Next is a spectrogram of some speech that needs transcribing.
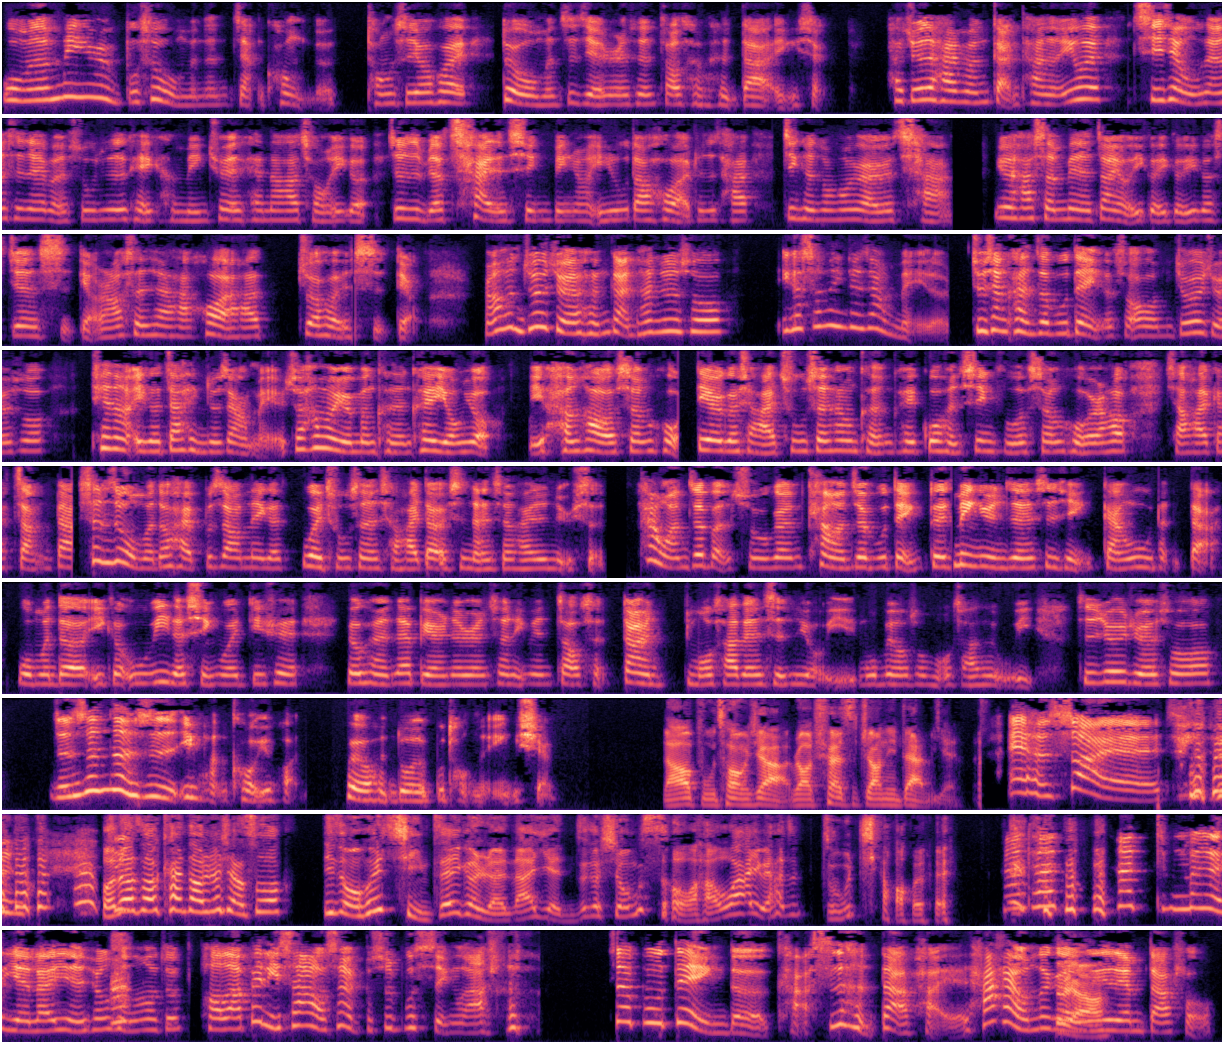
我们的命运不是我们能掌控的。同时又会对我们自己的人生造成很大的影响，还觉得还蛮感叹的。因为《七线无战事》那本书，就是可以很明确的看到他从一个就是比较菜的新兵，然后一路到后来，就是他精神状况越来越差，因为他身边的战友一个一个一个接着死掉，然后剩下他后来他最后也死掉，然后你就会觉得很感叹，就是说一个生命就这样没了。就像看这部电影的时候，你就会觉得说，天哪，一个家庭就这样没了，所以他们原本可能可以拥有。以很好的生活，第二个小孩出生，他们可能可以过很幸福的生活。然后小孩长大，甚至我们都还不知道那个未出生的小孩到底是男生还是女生。看完这本书跟看完这部电影，对命运这件事情感悟很大。我们的一个无意的行为，的确有可能在别人的人生里面造成。当然，谋杀这件事是有意，我没有说谋杀是无意，其实就会觉得说，人生真的是一环扣一环，会有很多的不同的影响。然后补充一下 r o c h e s Johnny Depp 演，哎，很帅哎！我那时候看到就想说，你怎么会请这个人来演这个凶手啊？我还以为他是主角嘞。那他他那个演来演凶手，然后就好啦，被你杀好像也不是不行啦。这部电影的卡斯很大牌，他还有那个 William Duffel，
